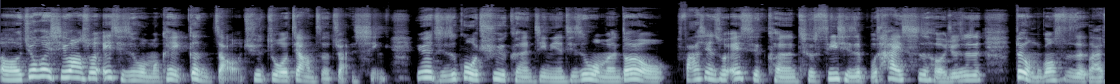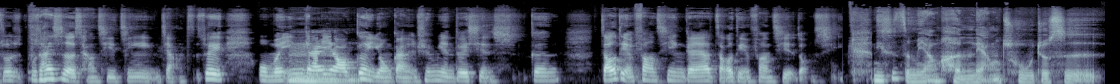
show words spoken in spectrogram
呃就会希望说，哎，其实我们可以更早去做这样子的转型，因为其实过去可能几年，其实我们都有发现说，哎，其实可能 to C 其实不太适合，就是对我们公司的来说不太适合长期经营这样子，所以我们应该要嗯。更勇敢的去面对现实，跟早点放弃应该要早点放弃的东西。你是怎么样衡量出就是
